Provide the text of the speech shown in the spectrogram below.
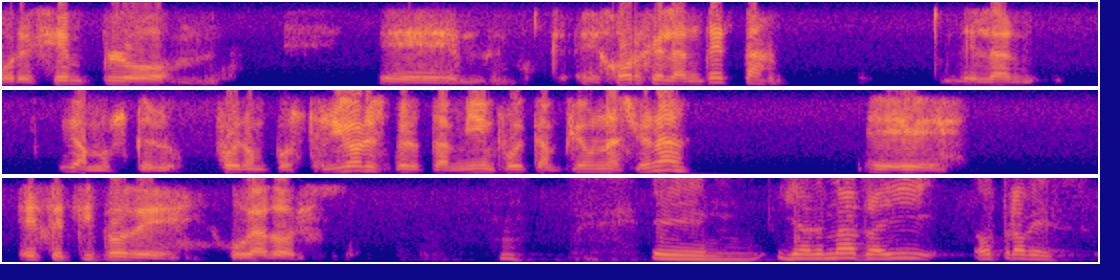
por ejemplo, eh, Jorge Landeta, de la, digamos que fueron posteriores, pero también fue campeón nacional. Eh, ese tipo de jugadores. Eh, y además ahí, otra vez,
